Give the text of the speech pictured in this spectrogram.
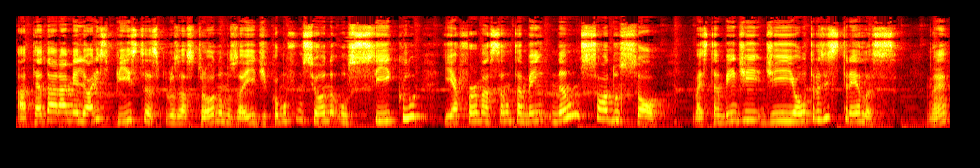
até dará melhores pistas para os astrônomos aí de como funciona o ciclo e a formação também não só do Sol, mas também de, de outras estrelas, né?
